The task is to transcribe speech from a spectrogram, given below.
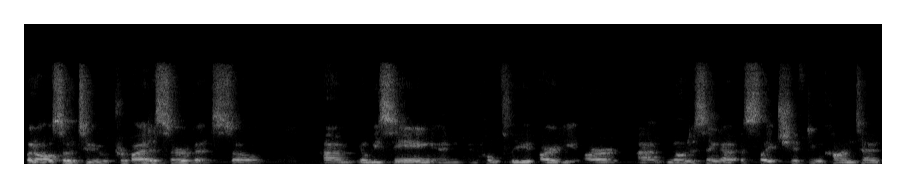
but also to provide a service. So um, you'll be seeing and, and hopefully already are uh, noticing a, a, slight shift in content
